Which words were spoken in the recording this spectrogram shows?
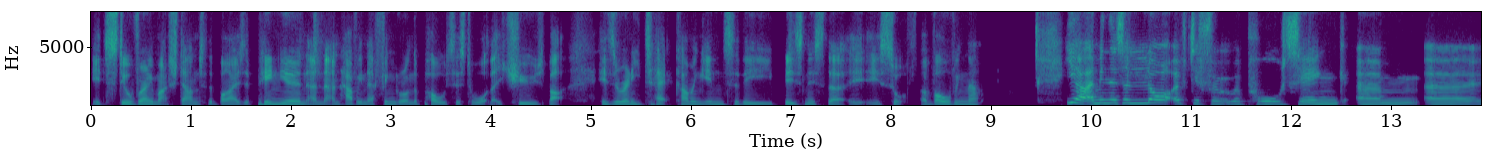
it's still very much down to the buyer's opinion and, and having their finger on the pulse as to what they choose. But is there any tech coming into the business that is sort of evolving that? Yeah, I mean, there's a lot of different reporting um, uh,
